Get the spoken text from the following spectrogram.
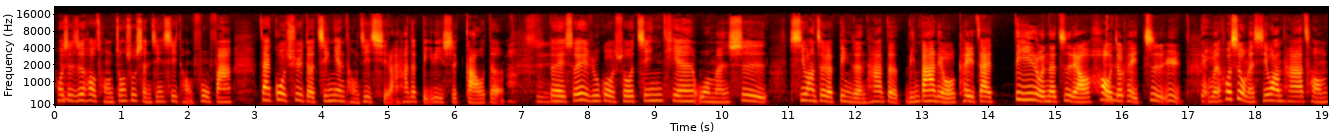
或是日后从中枢神经系统复发，在过去的经验统计起来，它的比例是高的。是。对，所以如果说今天我们是希望这个病人他的淋巴瘤可以在第一轮的治疗后嗯。就可以治愈，对。我们或是我们希望他从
